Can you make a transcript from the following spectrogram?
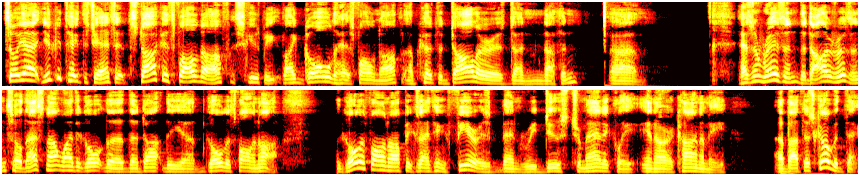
So yeah, you could take the chance that stock has fallen off, excuse me, like gold has fallen off uh, because the dollar has done nothing. Um, hasn't risen. The dollar's risen, so that's not why the gold the the the uh, gold has fallen off. The gold has fallen off because I think fear has been reduced dramatically in our economy about this COVID thing.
